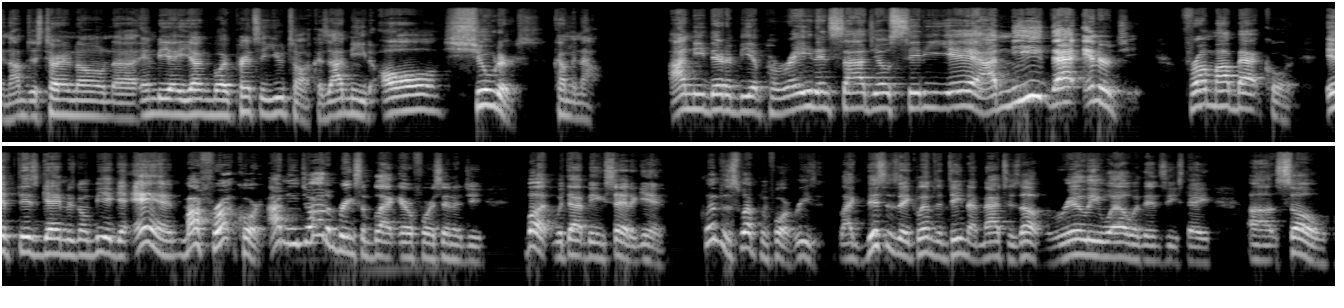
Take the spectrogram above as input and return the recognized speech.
and I'm just turning on uh, NBA young boy Prince of Utah because I need all shooters coming out. I need there to be a parade inside your city. Yeah, I need that energy from my backcourt if this game is going to be again. And my front court, I need y'all to bring some Black Air Force energy. But with that being said, again, Clemson swept them for a reason. Like this is a Clemson team that matches up really well with NC State. Uh, so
